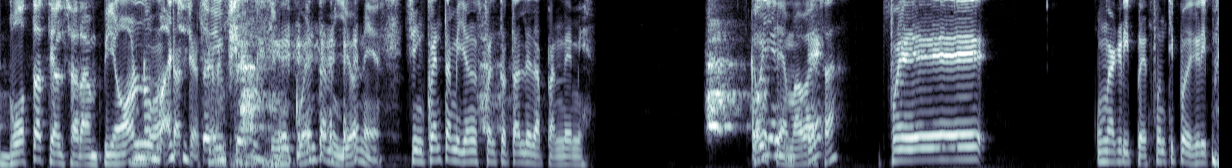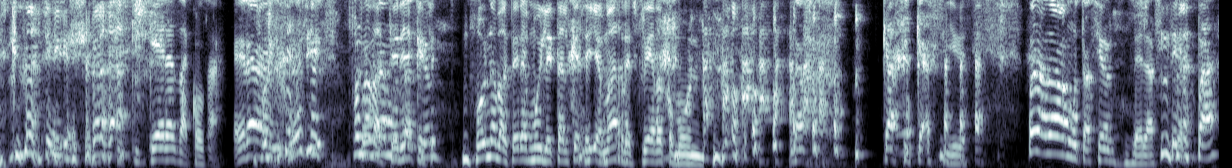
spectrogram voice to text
Bótate al sarampión, no Bótate manches, al está bien feo. sarampión. 50 millones. 50 millones fue el total de la pandemia. ¿Cómo Oye, se llamaba ¿eh? esa? Fue una gripe, fue un tipo de gripe. Sí. ¿Qué era esa cosa? Era Sí, fue una, bacteria que mutación. se- fue una bacteria muy letal que se llama resfriado común. No, casi, casi. Fue una nueva mutación de la cepa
